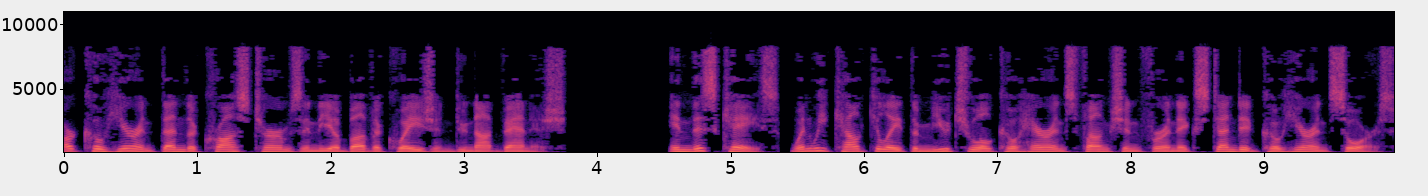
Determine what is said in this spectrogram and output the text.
are coherent then the cross terms in the above equation do not vanish in this case, when we calculate the mutual coherence function for an extended coherent source,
